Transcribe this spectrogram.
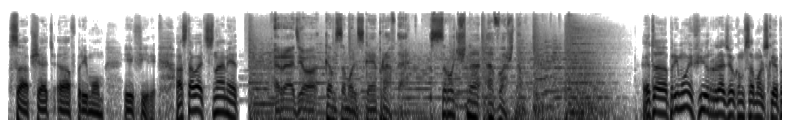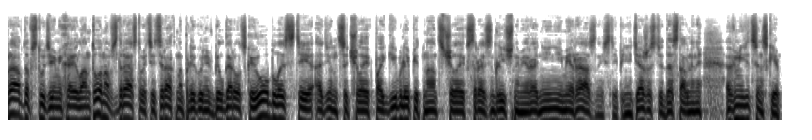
сообщать а, в прямом эфире. Оставайтесь с нами. Радио «Комсомольская правда». Срочно о важном. Это прямой эфир радио «Комсомольская правда» в студии Михаил Антонов. Здравствуйте. Теракт на полигоне в Белгородской области. 11 человек погибли, 15 человек с различными ранениями разной степени тяжести доставлены в медицинские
